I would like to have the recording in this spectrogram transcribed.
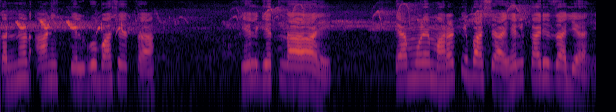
कन्नड आणि तेलुगू भाषेचा हेल घेतला आहे. त्यामुळे मराठी भाषा हेलकारी झाली आहे.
